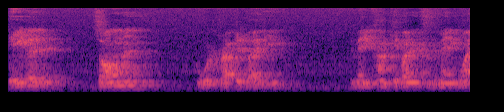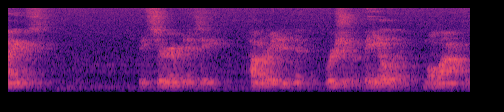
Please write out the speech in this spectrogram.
David and Solomon, who were corrupted by the, the many concubines and the many wives they served as they tolerated the worship of Baal and Moloch, and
